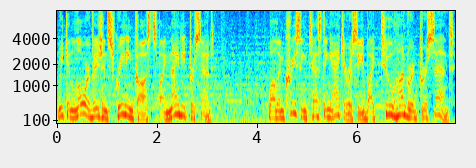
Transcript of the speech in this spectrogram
we can lower vision screening costs by 90%, while increasing testing accuracy by 200%.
